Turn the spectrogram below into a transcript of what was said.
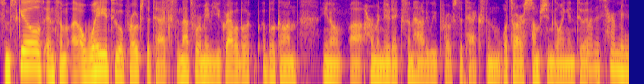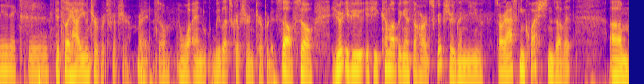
some skills and some a way to approach the text, and that's where maybe you grab a book a book on you know uh, hermeneutics and how do we approach the text and what's our assumption going into it what does hermeneutics mean? it's like how you interpret scripture right so and, what, and we let scripture interpret itself so if you if you if you come up against a hard scripture then you start asking questions of it um,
